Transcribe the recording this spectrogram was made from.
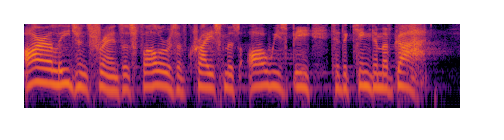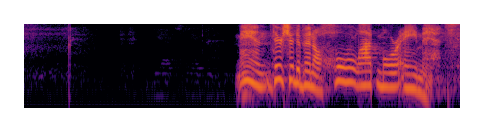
Our allegiance, friends, as followers of Christ, must always be to the kingdom of God. Man, there should have been a whole lot more amens.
